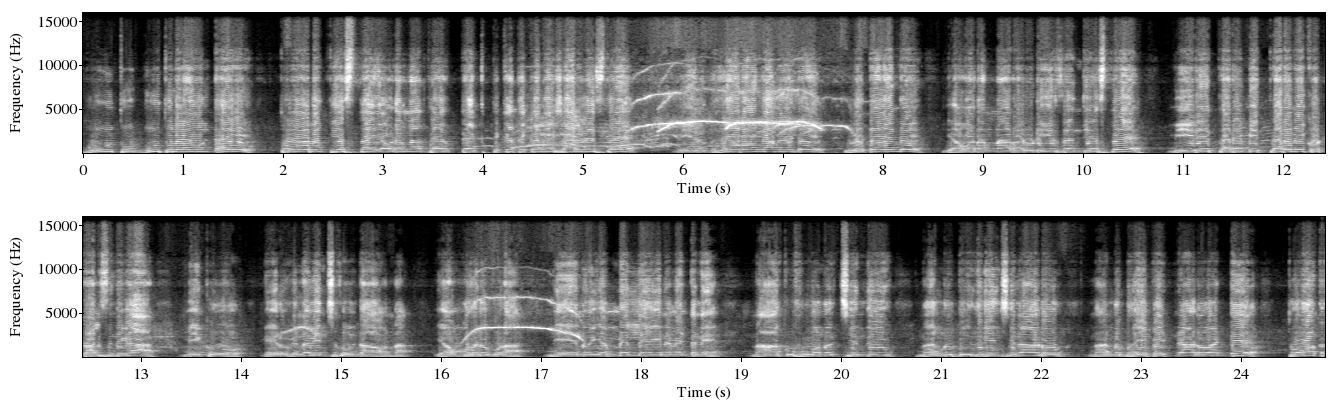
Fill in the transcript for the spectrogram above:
బూతు బూతులో ఉంటాయి. తోలు తీస్తాయి. ఎవడన్నా తె- తిక్క తిక్క వేషాలు వేస్తే మీరు ధైర్యంగా వెళ్ళి ఓటేయండి. ఎవడన్నా రౌడీజం చేస్తే మీరే తరిమి తరిమి కొట్టాల్సిందిగా మీకు నేను విన్నవించుకుంటా ఉన్నా. ఎవరు కూడా నేను ఎమ్మెల్యే అయిన వెంటనే నాకు ఫోన్ వచ్చింది నన్ను బెదిరించినాడు నన్ను భయపెట్టినాడు అంటే తోక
